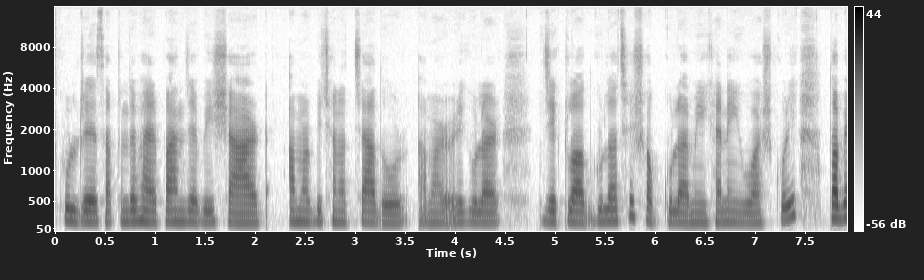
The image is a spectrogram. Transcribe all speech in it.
স্কুল ড্রেস আপনাদের ভাইয়ের পাঞ্জাবি শার্ট আমার বিছানার চাদর, আমার রেগুলার যে ক্লথগুলো আছে সবগুলো আমি এখানেই ওয়াশ করি। তবে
